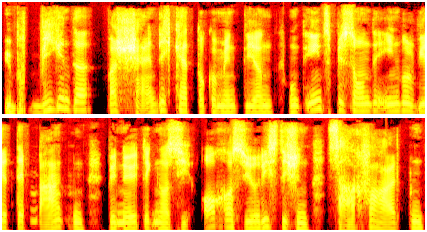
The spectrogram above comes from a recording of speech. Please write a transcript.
überwiegender Wahrscheinlichkeit dokumentieren und insbesondere involvierte Banken benötigen auch aus juristischen Sachverhalten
